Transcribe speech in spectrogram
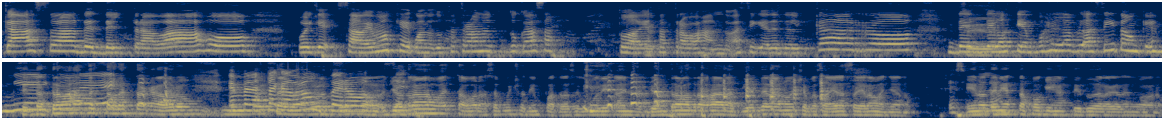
casas, desde el trabajo, porque sabemos que cuando tú estás trabajando en tu casa, todavía estás trabajando. Así que desde el carro, desde Sí. los tiempos en la placita, aunque es Si miércoles. estás trabajando esta hora está cabrón. En verdad está cabrón, pero. Yo sí. trabajo a esta hora hace mucho tiempo atrás, hace como 10 años. Yo entraba a trabajar a las 10 de la noche para salir a las 6 de la mañana. Eso, Y no tenía esta fucking actitud de la que tengo ahora.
